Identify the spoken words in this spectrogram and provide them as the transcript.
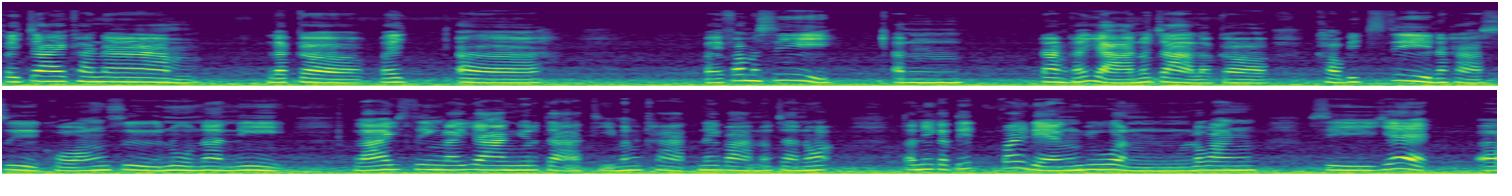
ไปจ่ายค่าน้ำแล้วก็ไปเอ่อไปฟาร์มาซีอันร้านขายยาเนาะจ้าแล้วก็เขาบิ๊กซี่นะคะซื้อของซื้อนู่นนั่นนี่หลายสิ่งหลายอย่างอยู่นะจ้าที่มันขาดในบ้านเนาะจ้าเนาะ ตอนนี้ก็ติดไฟแดงยวนระวังสี่แยก เอ่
